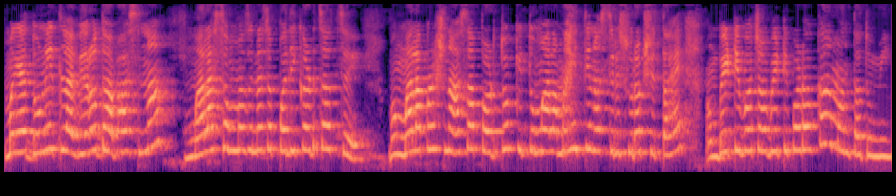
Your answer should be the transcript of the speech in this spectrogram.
मग या दोन्हीतला विरोधाभास ना मला समजण्याच्या पलीकडचाच आहे. मग मला प्रश्न असा पडतो की तुम्हाला माहिती ना स्त्री सुरक्षित आहे? मग बेटी बचाव बेटी पढाव का म्हणता तुम्ही?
